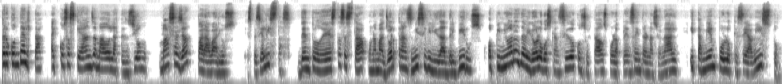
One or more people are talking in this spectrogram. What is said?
Pero con Delta hay cosas que han llamado la atención más allá para varios especialistas. Dentro de estas está una mayor transmisibilidad del virus, opiniones de virólogos que han sido consultados por la prensa internacional y también por lo que se ha visto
